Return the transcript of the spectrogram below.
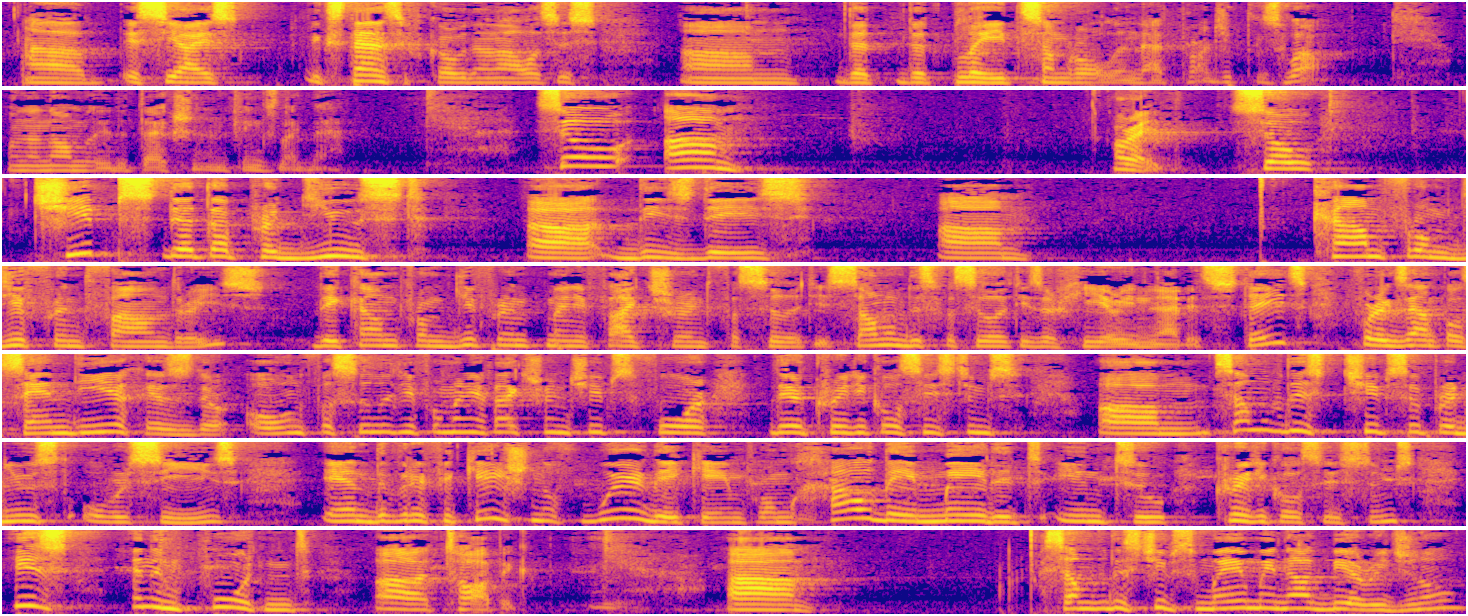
uh, SEI's extensive code analysis um, that, that played some role in that project as well, on anomaly detection and things like that. So, um, all right. So, chips that are produced uh, these days um, come from different foundries they come from different manufacturing facilities. Some of these facilities are here in the United States. For example, Sandia has their own facility for manufacturing chips for their critical systems. Um, some of these chips are produced overseas, and the verification of where they came from, how they made it into critical systems, is an important uh, topic. Um, some of these chips may or may not be original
